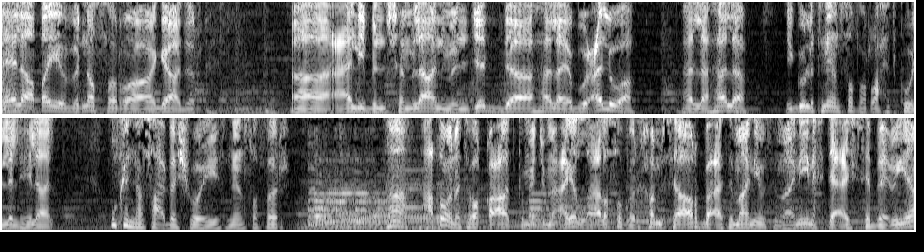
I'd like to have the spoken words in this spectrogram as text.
ليلى طيب النصر آه، قادر. آه علي بن شملان من جدة. هلا يا أبو علوة. هلا هلا. يقول 2-0 راح تكون للهلال. ممكنها صعبة شوي 2-0 ها أعطونا توقعاتكم يا جماعة. يلا على صفر خمسة أربعة ثمانية وثمانين أحد عشر سبعمية.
